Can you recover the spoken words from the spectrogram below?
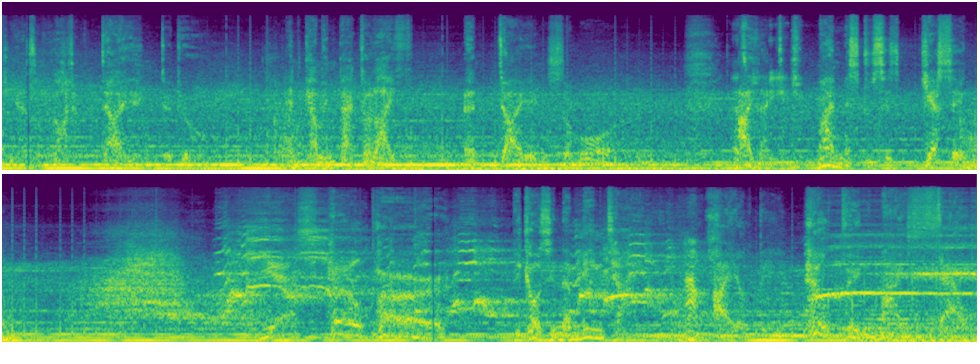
She has a lot of dying to do. And coming back to life, and dying some more. That's I like to keep my mistresses guessing. Her! Because in the meantime, Ouch. I'll be helping myself.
